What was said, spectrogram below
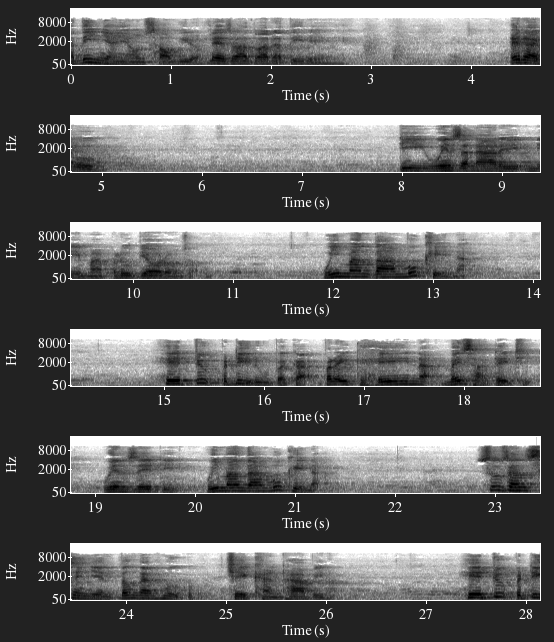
အသိဉာဏ်ရောင်ဆောင်ပြီးတော့လှည့်စားသွားတတ်သေးတယ်အဲ့ဒါကိုဒီဝိဇနာတွေအနေမှာဘယ်လိုပြောတော့ဆိုဝိမန္တာမုခေနဟေတုပတိရူပကပရိခဟေနမိစ္ဆာဒိဋ္ဌိ ဝိဇေတိဝိမန္တာမုခေနစူးစမ်းဆင်ခြင်သုံးသပ်မှုကိုခြေခံထားပြီးဟေတုပတိ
